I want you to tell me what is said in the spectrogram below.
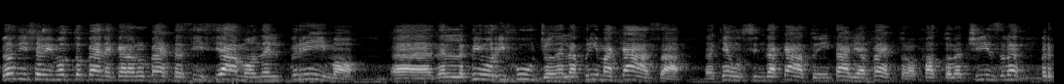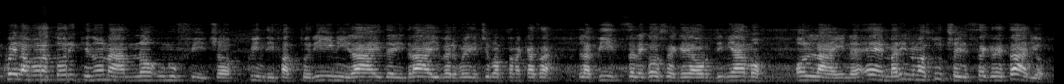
Però dicevi molto bene, cara Roberta, sì, siamo nel primo, eh, nel primo rifugio, nella prima casa che un sindacato in Italia aperto, l'ha fatto la CISL, per quei lavoratori che non hanno un ufficio, quindi i fattorini, i rider, i driver, quelli che ci portano a casa la pizza, le cose che ordiniamo online. E Marino Masucci è il segretario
